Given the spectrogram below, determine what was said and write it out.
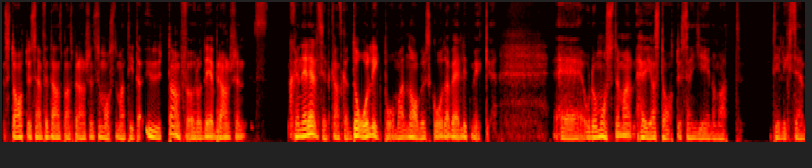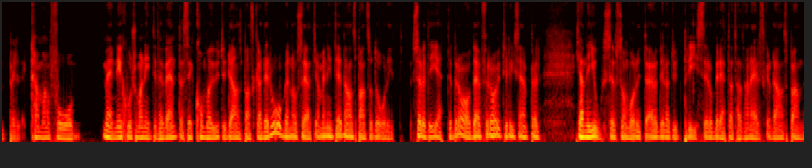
statusen för dansbandsbranschen så måste man titta utanför och det är branschen generellt sett ganska dålig på. Man navelskådar väldigt mycket. Eh, och då måste man höja statusen genom att till exempel kan man få människor som man inte förväntar sig komma ut ur dansbandsgarderoben och säga att ja men inte är dansband så dåligt. Så är väl det jättebra. Därför har ju till exempel Janne Josefsson varit där och delat ut priser och berättat att han älskar dansband.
